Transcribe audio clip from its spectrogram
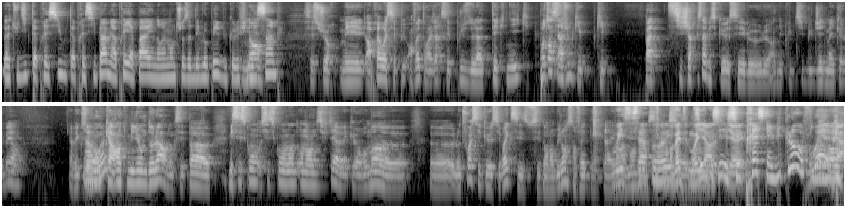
bah, tu dis que tu apprécies ou que tu n'apprécies pas, mais après, il n'y a pas énormément de choses à développer vu que le film Non. est simple. C'est sûr. Mais après, ouais, c'est plus. En fait, on va dire que c'est plus de la technique. Pourtant, c'est un film qui est, qui est pas si cher que ça, puisque c'est le, le- un des plus petits budgets de Michael Bay. hein. Avec Ah seulement ouais 40 millions de dollars, donc c'est pas. euh, Mais c'est ce qu'on c'est ce qu'on en, on en discutait avec euh, Romain euh, euh, l'autre fois, c'est que c'est vrai que c'est c'est dans l'ambulance en fait. donc t'as Oui, c'est ça. En fait, moi, c'est, a- presque un huis clos finalement. Il y a-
